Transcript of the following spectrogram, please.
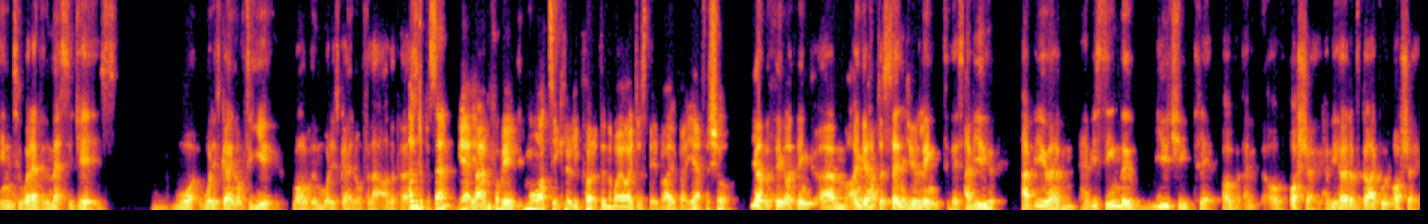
into whatever the message is what what is going on for you rather than what is going on for that other person. 100% yeah yeah. Um, i'm probably more articulately put than the way i just did right? But yeah for sure. The other thing i think um, i'm gonna have to send you a link to this. Have you have you um, have you seen the youtube clip of of osho? Have you heard of the guy called osho?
